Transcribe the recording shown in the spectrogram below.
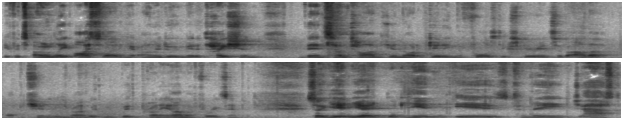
If it's only isolating, you're only doing meditation, then sometimes you're not getting the fullest experience of other opportunities, right? With with pranayama, for example. So yin, yeah, look, yin is to me just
